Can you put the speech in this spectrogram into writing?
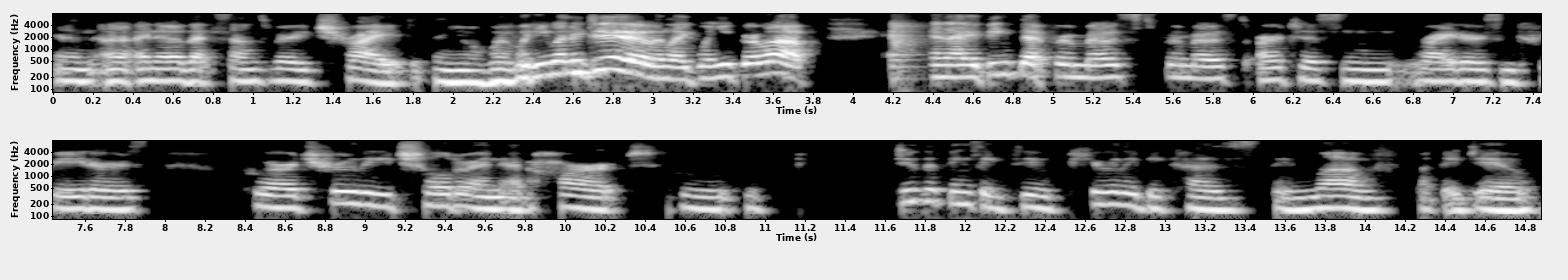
And I know that sounds very trite. And you know, what, what do you want to do? And like when you grow up, and I think that for most for most artists and writers and creators who are truly children at heart, who, who do the things they do purely because they love what they do,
